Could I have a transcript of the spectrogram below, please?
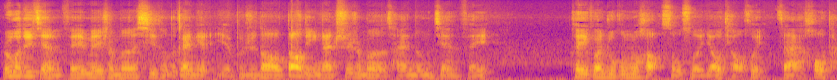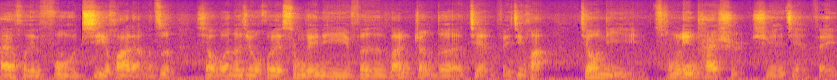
如果对减肥没什么系统的概念，也不知道到底应该吃什么才能减肥，可以关注公众号，搜索“窈窕会”，在后台回复“计划”两个字，小博呢就会送给你一份完整的减肥计划，教你从零开始学减肥。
